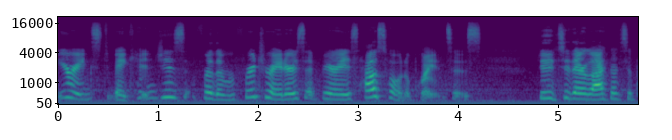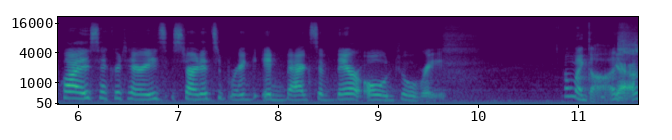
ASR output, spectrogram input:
earrings to make hinges for the refrigerators and various household appliances. Due to their lack of supplies, secretaries started to bring in bags of their old jewelry. oh my gosh. Yeah.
